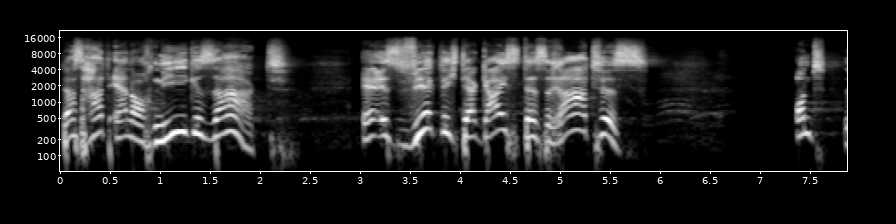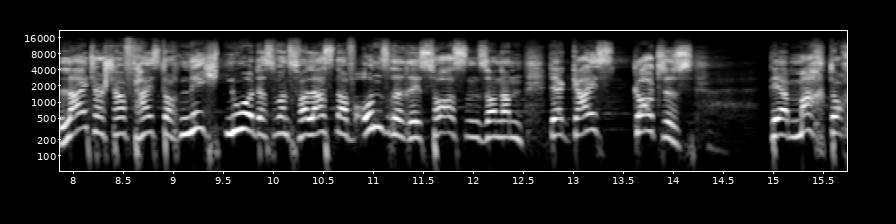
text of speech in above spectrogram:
Das hat er noch nie gesagt. Er ist wirklich der Geist des Rates. Und Leiterschaft heißt doch nicht nur, dass wir uns verlassen auf unsere Ressourcen, sondern der Geist Gottes, der macht doch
